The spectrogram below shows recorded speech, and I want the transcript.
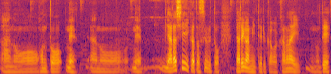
あの本当ねあのねやらしい言い方すると誰が見てるかわからないので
